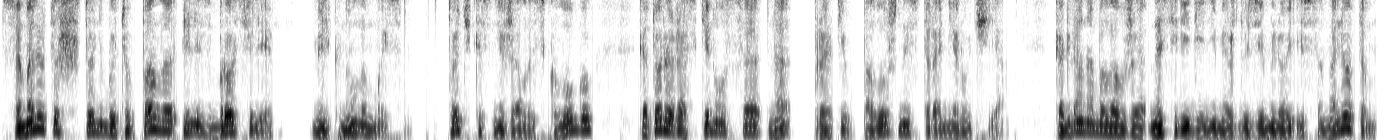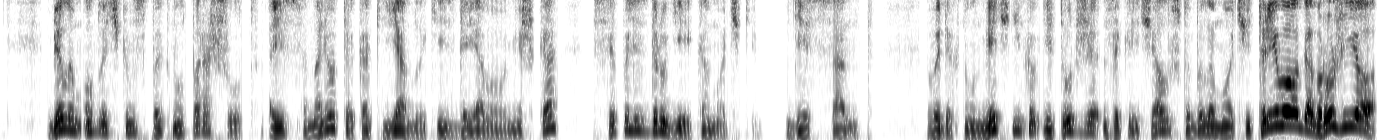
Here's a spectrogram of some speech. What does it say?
«С самолета что-нибудь упало или сбросили?» — мелькнула мысль. Точка снижалась к лугу, который раскинулся на противоположной стороне ручья. Когда она была уже на середине между землей и самолетом, белым облачком вспыхнул парашют, а из самолета, как яблоки из дырявого мешка, сыпались другие комочки. «Десант!» — выдохнул Мечников и тут же закричал, что было мочи. «Тревога! В ружье!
